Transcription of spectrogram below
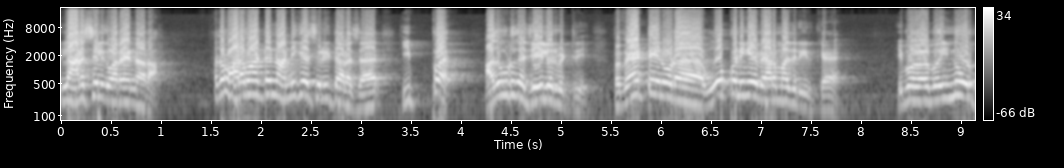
இல்லை அரசியலுக்கு வரேன்னாரா? அதை வரமாட்டேன்னு அன்றைக்கே சொல்லிட்டாரா சார்? இப்போ அது விடுங்க ஜெயிலர் வெற்றி. இப்போ வேட்டையனோட ஓப்பனிங்கே வேற மாதிரி இருக்கேன் இப்போ இன்னும் ஒரு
